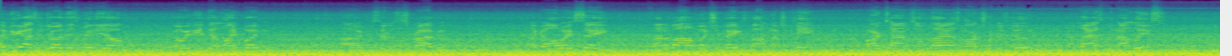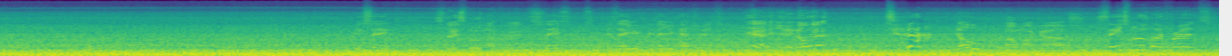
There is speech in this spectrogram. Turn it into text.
If you guys enjoyed this video, go ahead and hit that like button. Uh, consider subscribing. Like I always say, it's not about how much you make, it's about how much you keep. Hard times don't last, hard truckers do. And last but not least, Be safe. Stay my friends. Stay. Is that your is that your catchphrase? Yeah, you didn't know that? no. Oh my gosh. Stay smooth, my friends.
